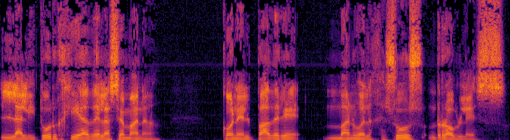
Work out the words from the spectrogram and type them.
la liturgia de la semana con el Padre Manuel Jesús Robles.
